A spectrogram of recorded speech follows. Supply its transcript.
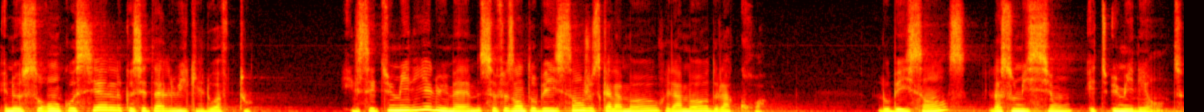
et ne sauront qu'au ciel que c'est à lui qu'ils doivent tout. Il s'est humilié lui-même, se faisant obéissant jusqu'à la mort et la mort de la croix. L'obéissance, la soumission est humiliante,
